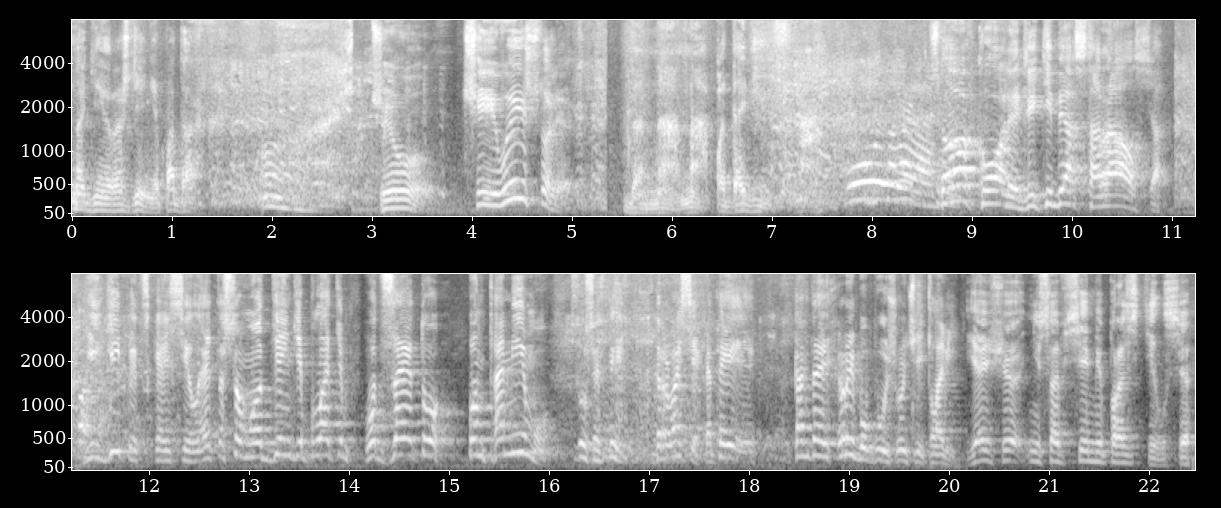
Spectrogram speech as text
на день рождения подарок. Чего? Чаевые, что ли? Да на, на, подавись, на. Что, Коля, для тебя старался. Египетская сила, это что, мы вот деньги платим вот за эту пантомиму? Слушай, ты, дровосек, а ты когда их рыбу будешь учить ловить? Я еще не со всеми простился.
